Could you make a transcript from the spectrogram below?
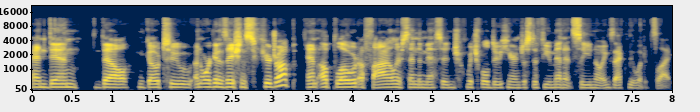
And then they'll go to an organization's secure drop and upload a file or send a message, which we'll do here in just a few minutes so you know exactly what it's like.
